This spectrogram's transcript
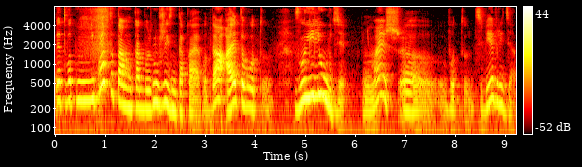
это вот не просто там как бы ну жизнь такая вот, да, а это вот злые люди, понимаешь, э, вот тебе вредят.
